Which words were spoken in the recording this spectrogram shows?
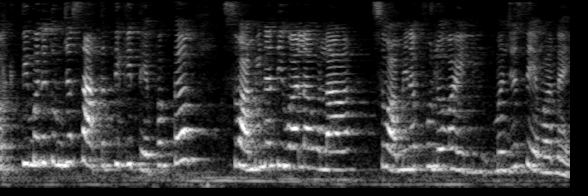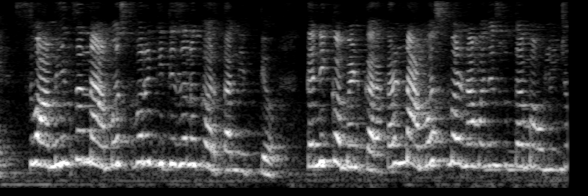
भक्तीमध्ये तुमच्या सातत्य किती आहे? फक्त स्वामींना दिवा लावला स्वामींना फुलं वाहिली म्हणजे सेवा नाही. स्वामींचं नामस्मरण किती जण करता नित्य? त्यांनी कमेंट करा. कारण नामस्मरणामध्ये सुद्धा माऊलींची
